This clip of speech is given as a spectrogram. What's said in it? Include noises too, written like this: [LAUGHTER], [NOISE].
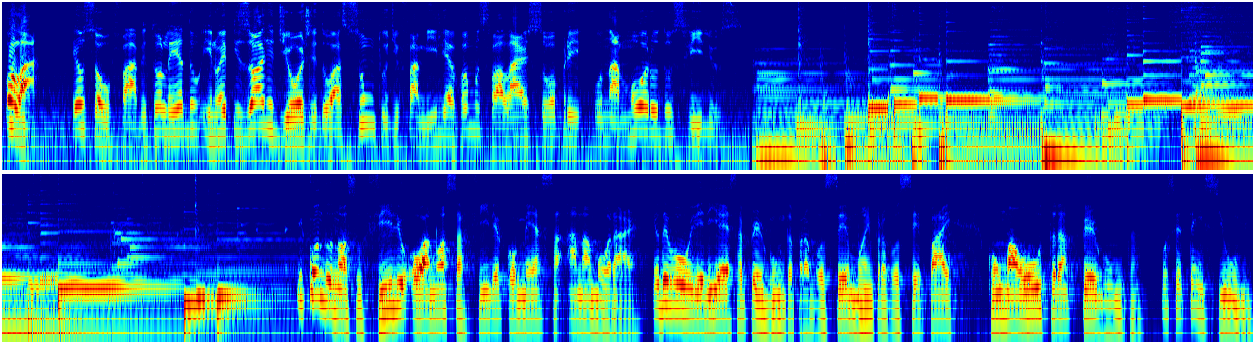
Olá, eu sou o Fábio Toledo e no episódio de hoje do Assunto de Família vamos falar sobre o namoro dos filhos. E quando o nosso filho ou a nossa filha começa a namorar? Eu devolveria essa pergunta para você, mãe, para você, pai, com uma outra pergunta. Você tem ciúme?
